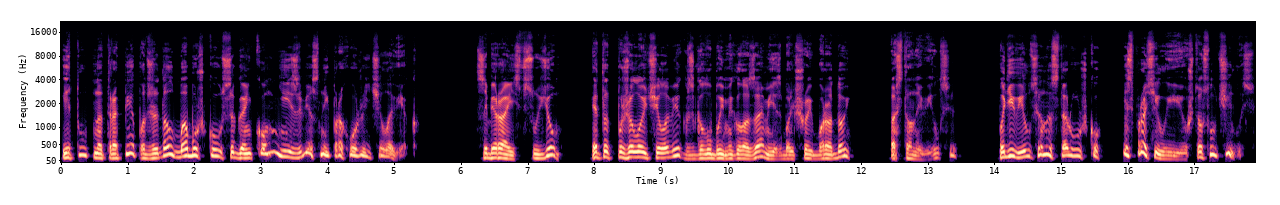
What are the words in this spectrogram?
И тут на тропе поджидал бабушку с огоньком неизвестный прохожий человек. Собираясь в Сузем, этот пожилой человек с голубыми глазами и с большой бородой остановился, подивился на старушку и спросил ее, что случилось.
